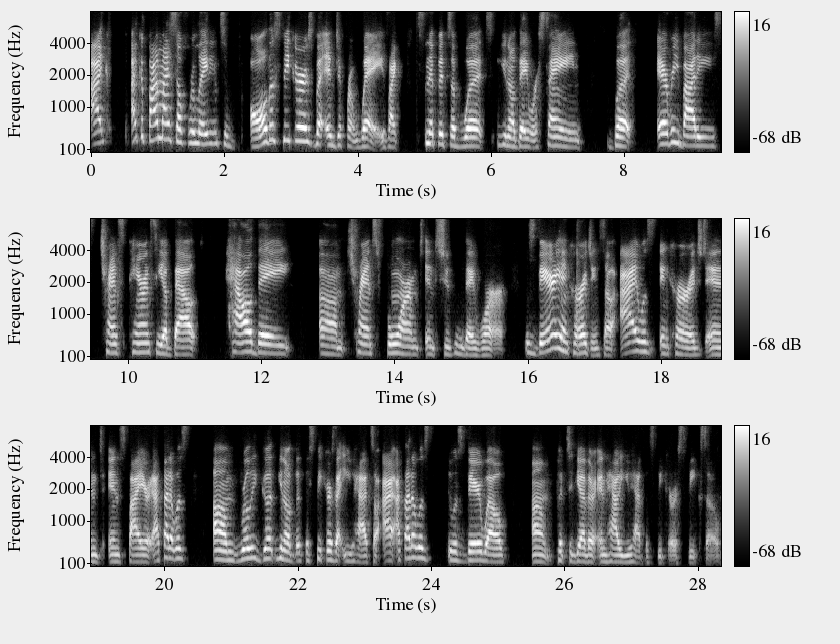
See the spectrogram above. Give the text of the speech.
I I could find myself relating to all the speakers, but in different ways, like snippets of what you know they were saying, but everybody's transparency about how they um, transformed into who they were it was very encouraging. So I was encouraged and inspired. I thought it was um, really good, you know, the, the speakers that you had. So I, I thought it was it was very well um, put together and how you had the speakers speak. So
